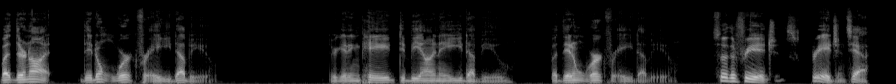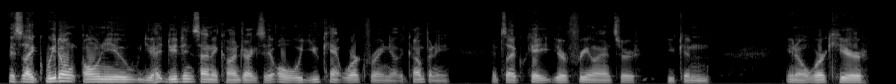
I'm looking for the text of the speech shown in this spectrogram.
but they're not, they don't work for AEW. They're getting paid to be on AEW, but they don't work for AEW. So they're free agents. Free agents, yeah. It's like we don't own you. You you didn't sign a contract. Say, oh, well, you can't work for any other company. It's like, okay, you're a freelancer. You can, you know, work here.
